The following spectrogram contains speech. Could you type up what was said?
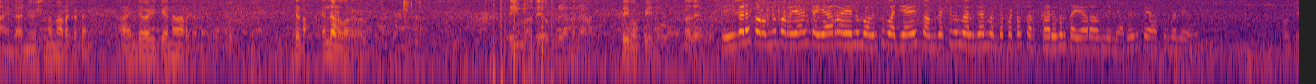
അതിന്റെ അന്വേഷണം നടക്കട്ടെ. അതിന്റെ വഴിക്ക് തന്നെ നടക്കട്ടെ. ചേട്ടാ എന്താണ് പറയാനുള്ളത്? സെയിം അതേ അഭിപ്രായം തന്നെയാണ്. സെയിം ഒപ്പീനിയൻ അതെ. സ്ത്രീകളെ തുറന്നു പറയാൻ തയ്യാറായാലും അവർക്ക് മതിയായ സംരക്ഷണം നൽകാൻ ബന്ധപ്പെട്ട സർക്കാരുകൾ തയ്യാറാവുന്നില്ല. അതൊരു പ്രയാസം തന്നെയാണ്. ഓക്കെ.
